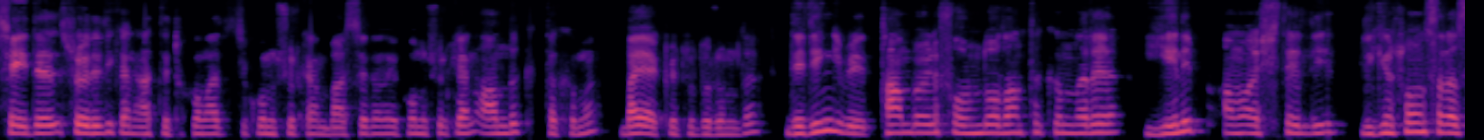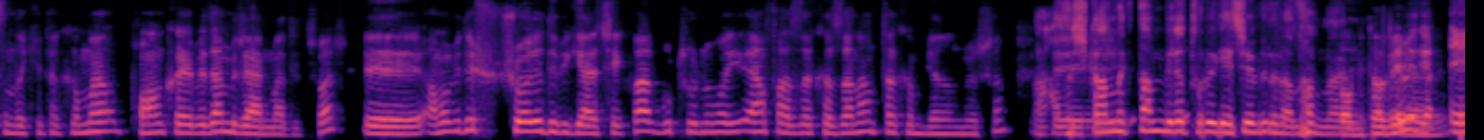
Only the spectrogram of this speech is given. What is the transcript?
şeyde söyledik hani Atletico Madrid'i konuşurken, Barcelona'yı konuşurken andık takımı. Baya kötü durumda. Dediğin gibi tam böyle formda olan takımları yenip ama işte li- ligin son sırasındaki takıma puan kaybeden bir Real Madrid var. E, ama bir de şu- şöyle de bir gerçek var. Bu turnuvayı en fazla kazanan takım yanılmıyorsam. Alışkanlıktan bile turu geçebilir adamlar. Tabii tabii Evet yani. ya, e-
